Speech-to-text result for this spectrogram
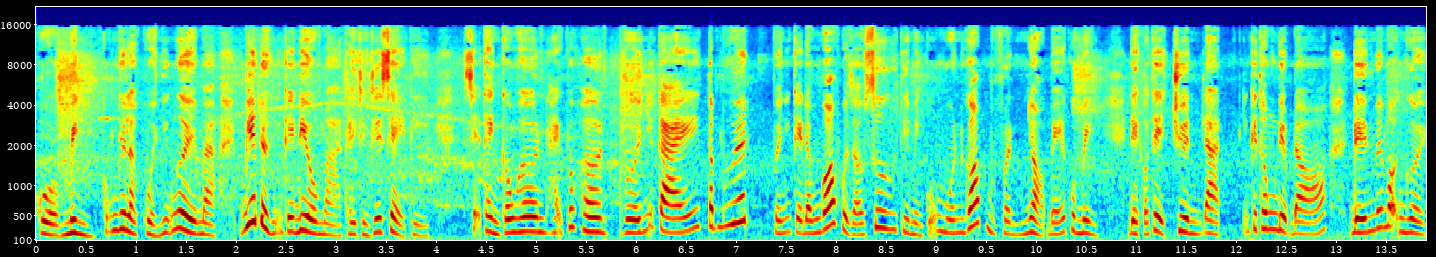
của mình cũng như là của những người mà biết được những cái điều mà thầy trường chia sẻ thì sẽ thành công hơn hạnh phúc hơn. Với những cái tâm huyết với những cái đóng góp của giáo sư thì mình cũng muốn góp một phần nhỏ bé của mình để có thể truyền đạt những cái thông điệp đó đến với mọi người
